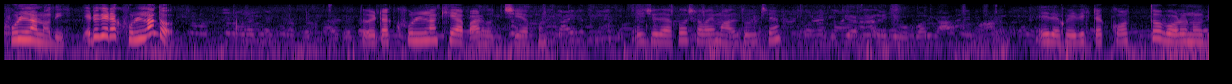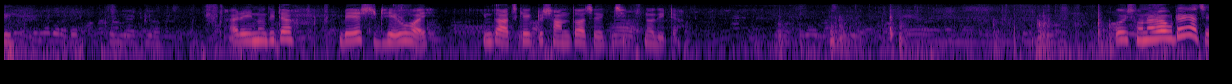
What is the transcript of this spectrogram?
খুলনা নদী। এটুকু এটা খুলনা তো? তো এটা খুলনা খেয়া পার হচ্ছে এখন। এই যে দেখো, সবাই মাল তুলছে। এই দেখো, এই দিকটা কত বড় নদী। আর এই নদীটা বেশ ঢেউ হয়, কিন্তু আজকে একটু শান্ত আছে দেখছি নদীটা। ওই সোনারা উঠে গেছে?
